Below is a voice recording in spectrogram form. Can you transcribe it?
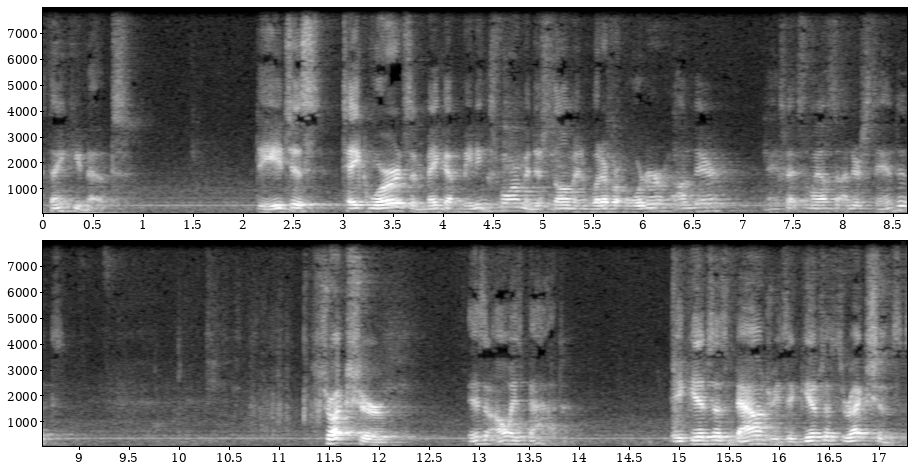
a thank you note. Do you just take words and make up meanings for them and just throw them in whatever order on there and expect somebody else to understand it? Structure isn't always bad. It gives us boundaries, it gives us directions,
